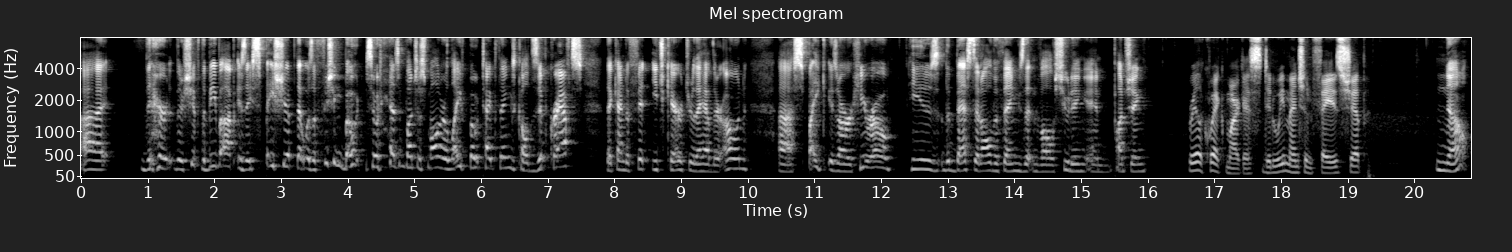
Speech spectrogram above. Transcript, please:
Uh, their their ship, the Bebop, is a spaceship that was a fishing boat, so it has a bunch of smaller lifeboat type things called zip crafts that kind of fit each character. They have their own. Uh, Spike is our hero. He is the best at all the things that involve shooting and punching. Real quick, Marcus, did we mention Faye's ship? No.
